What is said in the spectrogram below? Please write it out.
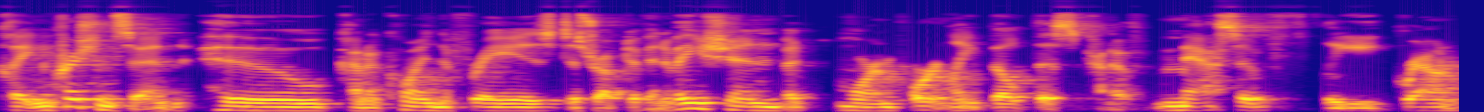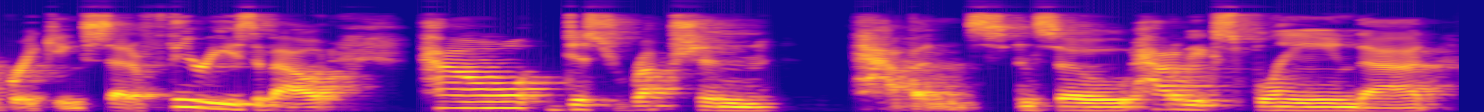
Clayton Christensen, who kind of coined the phrase disruptive innovation, but more importantly, built this kind of massively groundbreaking set of theories about how disruption happens. And so, how do we explain that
